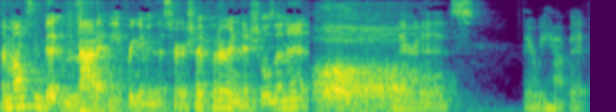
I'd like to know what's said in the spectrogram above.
My mom's gonna be like mad at me for giving this to her. Should I put her initials in it? Aww. There it is. There we have it.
